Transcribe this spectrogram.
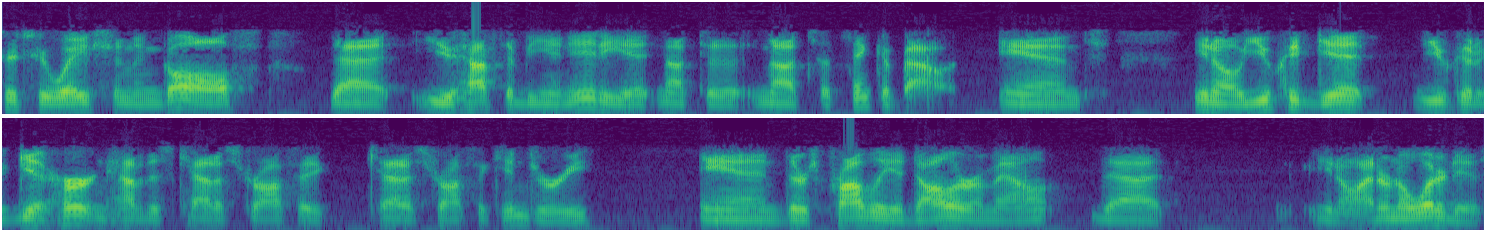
situation in golf that you have to be an idiot not to not to think about. And you know, you could get you could get hurt and have this catastrophic catastrophic injury, and there's probably a dollar amount that you know I don't know what it is.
